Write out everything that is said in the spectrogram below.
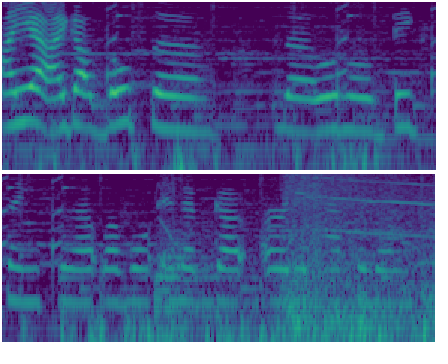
Oh yeah, I got both the the little big things for that level, and I've got already half of them.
